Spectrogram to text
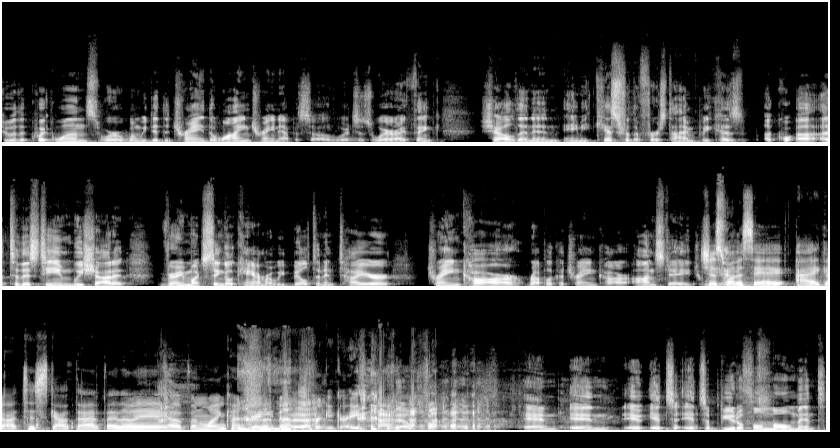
two of the quick ones were when we did the train, the wine train episode, which is where I think Sheldon and Amy Kiss for the first time because uh, uh, to this team we shot it very much single camera. We built an entire train car, replica train car on stage. Just had- want to say I got to scout that, by the way, up in wine country. That was pretty great. that was fun. And and it, it's it's a beautiful moment,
